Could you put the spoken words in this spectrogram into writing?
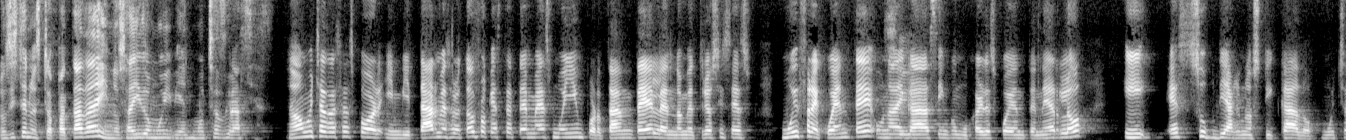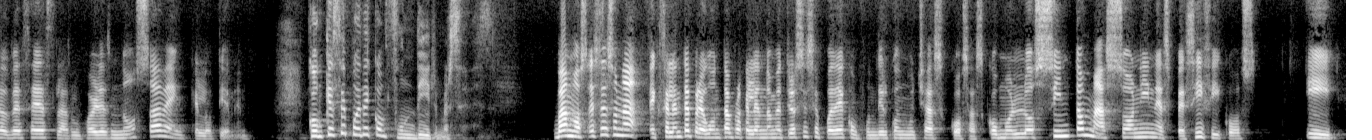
nos diste nuestra patada y nos ha ido muy bien. Muchas gracias. No, muchas gracias por invitarme, sobre todo porque este tema es muy importante. La endometriosis es muy frecuente, una de cada cinco mujeres pueden tenerlo y es subdiagnosticado. Muchas veces las mujeres no saben que lo tienen. ¿Con qué se puede confundir, Mercedes? Vamos, esa es una excelente pregunta porque la endometriosis se puede confundir con muchas cosas. Como los síntomas son inespecíficos y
